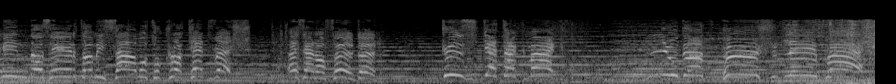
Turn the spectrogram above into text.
Mindazért, ami számotokra kedves, ezen a földön! Küzdjetek meg! Nyugat hős népe!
